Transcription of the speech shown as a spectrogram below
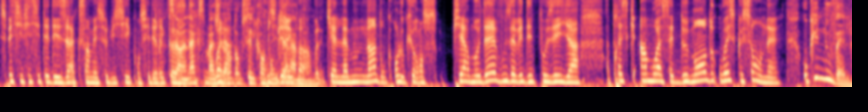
spécificités des axes, hein, mais celui-ci est considéré comme. C'est un axe majeur, donc c'est le canton qui a la main. Qui a la main, donc en l'occurrence Pierre Maudet. Vous avez déposé il y a presque un mois cette demande. Où est-ce que ça en est? Aucune nouvelle.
